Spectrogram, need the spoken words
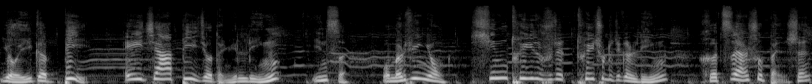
有一个 b，a 加 b 就等于零，因此我们运用新推出这推出的这个零。和自然数本身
